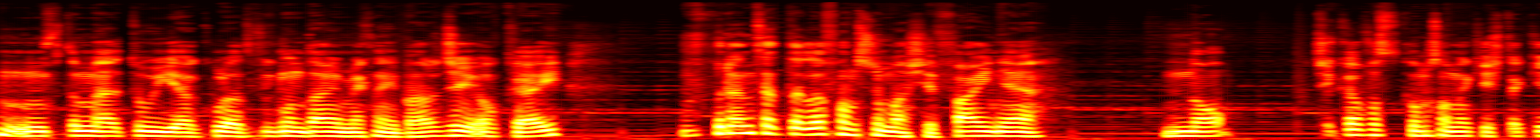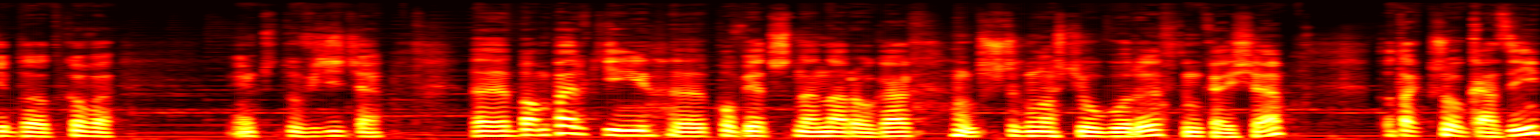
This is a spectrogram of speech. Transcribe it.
Mm, W tym etui akurat wyglądają jak najbardziej ok. W ręce telefon trzyma się fajnie. No, ciekawostką są jakieś takie dodatkowe, nie wiem czy tu widzicie, e, bamperki e, powietrzne na rogach, w szczególności u góry w tym case'ie. To tak przy okazji.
